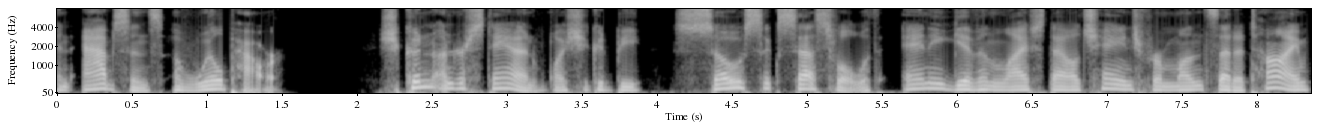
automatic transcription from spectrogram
an absence of willpower. She couldn't understand why she could be so successful with any given lifestyle change for months at a time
